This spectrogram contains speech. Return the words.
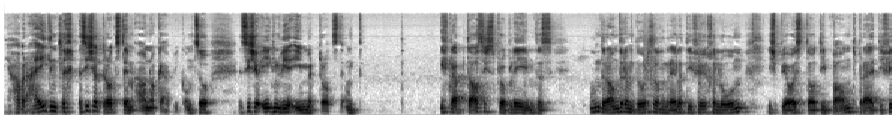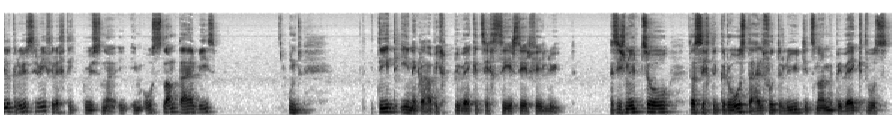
ja, aber eigentlich, es ist ja trotzdem auch noch gäbig. Und so, es ist ja irgendwie immer trotzdem. Und ich glaube, das ist das Problem, dass unter anderem durch so einen relativ hohen Lohn ist bei uns da die Bandbreite viel größer wie vielleicht in gewissen, im Ausland teilweise. Und dort innen, glaube ich, bewegen sich sehr, sehr viele Leute. Es ist nicht so, dass sich der Großteil der Leute jetzt noch einmal bewegt, wo es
